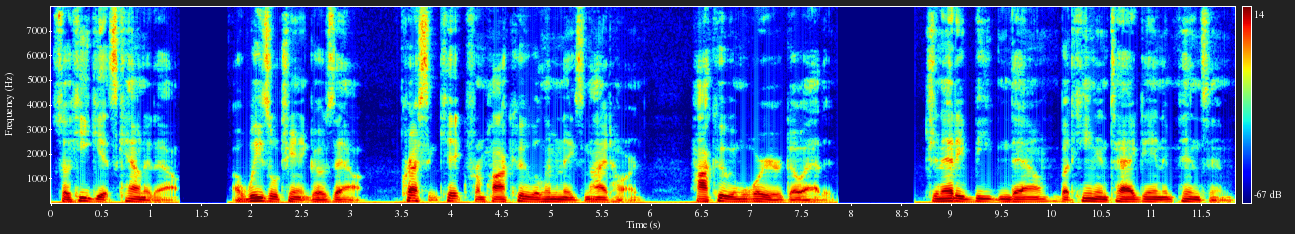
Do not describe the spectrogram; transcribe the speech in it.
so he gets counted out. A weasel chant goes out. Crescent kick from Haku eliminates Neidhart. Haku and Warrior go at it. Jannetty beaten down, but Heenan tagged in and pins him.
